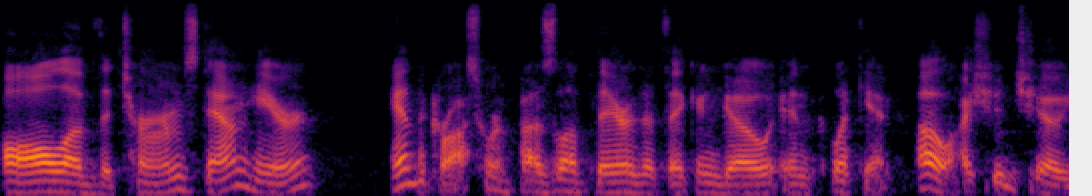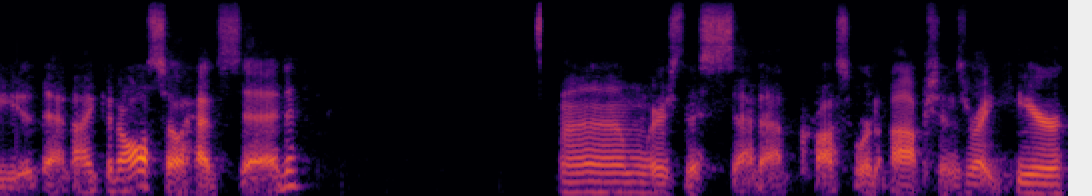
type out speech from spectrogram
all of the terms down here and the crossword puzzle up there that they can go and click in. Oh, I should show you that I could also have said, um, where's this setup? Crossword options right here.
